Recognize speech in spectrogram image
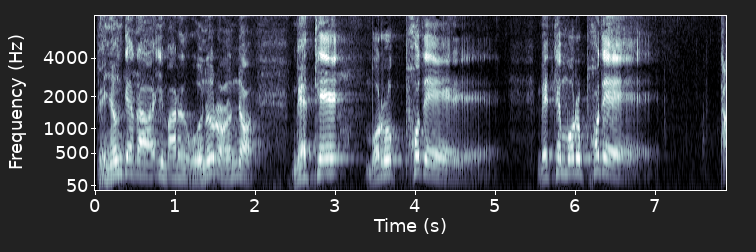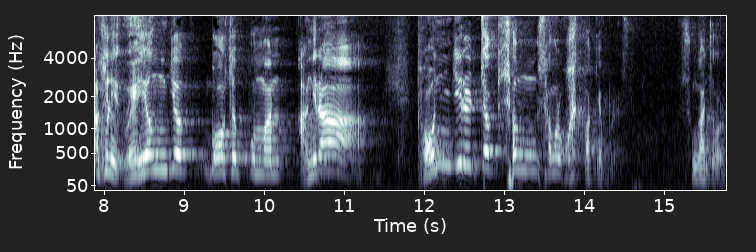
변형되다 이 말은 원어로는요 메테모르포데 메테모르포데 단순히 외형적 모습뿐만 아니라 본질적 형상으로 확 바뀌어 버렸어요. 순간적으로.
